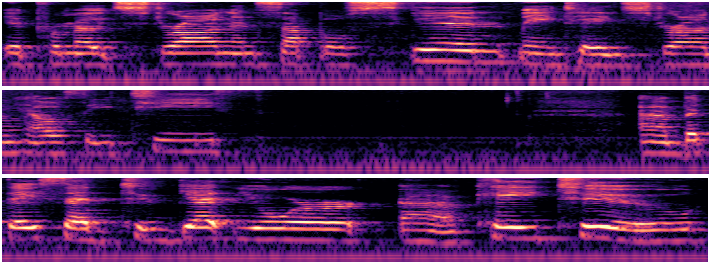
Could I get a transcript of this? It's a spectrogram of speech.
it promotes strong and supple skin, maintains strong, healthy teeth. Um, but they said to get your uh, K2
